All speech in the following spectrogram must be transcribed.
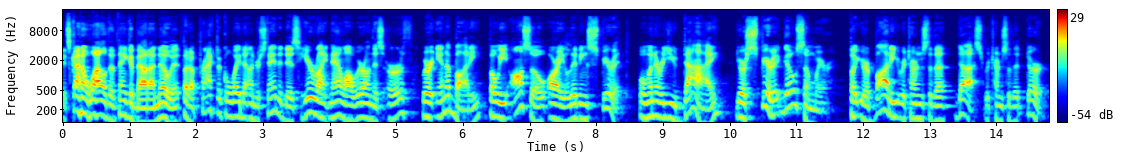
It's kind of wild to think about, I know it, but a practical way to understand it is here right now while we're on this earth, we're in a body, but we also are a living spirit. Well, whenever you die, your spirit goes somewhere, but your body returns to the dust, returns to the dirt.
